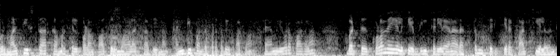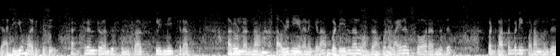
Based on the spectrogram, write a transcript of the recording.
ஒரு மல்டி ஸ்டார் கமர்ஷியல் படம் பார்த்து ரொம்ப நாளாச்சு அப்படின்னா கண்டிப்பாக அந்த படத்தை போய் பார்க்கலாம். ஃபேமிலியோடு பார்க்கலாம். பட்டு குழந்தைகளுக்கு எப்படின்னு தெரியல. ஏன்னா ரத்தம் தெரிக்கிற காட்சிகள் வந்து அதிகமாக இருக்குது. சட்டென்று வந்து சென்றார். ஃபிலிமி கிராஃப்ட் அருண் அண்ணா அப்படின்னு நீங்கள் நினைக்கலாம். பட் இருந்தாலும் அதுதான் கொஞ்சம் வயலன்ஸ் ஓவராக இருந்தது. பட் மற்றபடி படம் வந்து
